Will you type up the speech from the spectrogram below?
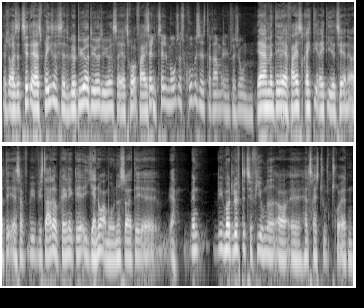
losse til deres priser, så det blev dyrere og dyrere og dyrere, så jeg tror faktisk... Selv, selv Motors gruppetest, der rammer inflationen. Ja, men det er faktisk rigtig, rigtig irriterende, og det, altså, vi, vi starter jo planlægge det her i januar måned, så det, øh, ja, men vi måtte løfte til 450.000, tror jeg, den,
